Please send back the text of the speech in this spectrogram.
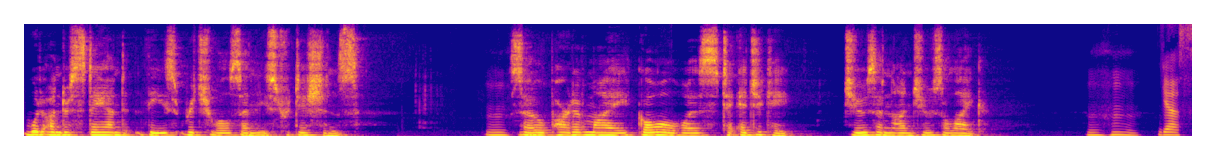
would understand these rituals and these traditions. Mm-hmm. So part of my goal was to educate Jews and non-Jews alike. Mm-hmm. Yes,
